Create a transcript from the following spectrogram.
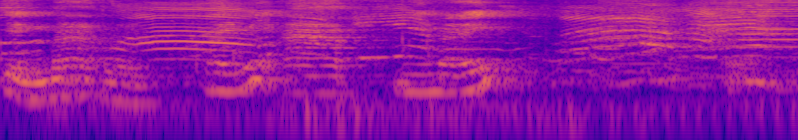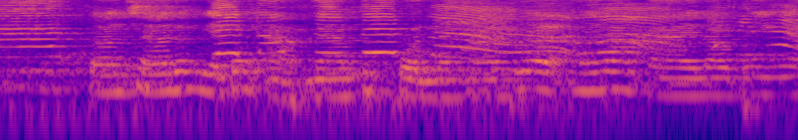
เก่งมากเลย ใครไม่อาบมีไหม ตอนเช้านักเรียนต้องอาบน้ำทุกคนนะคะ เพื่อให้ร่างกายเราเป็นไง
